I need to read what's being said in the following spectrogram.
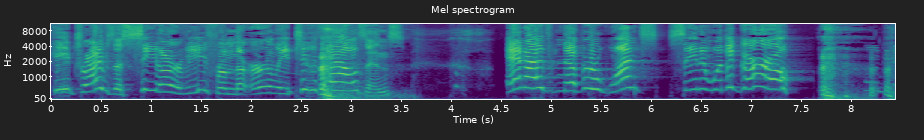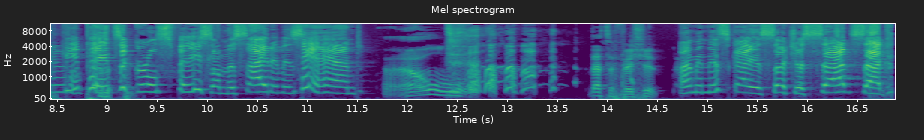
He drives a CRV from the early 2000s. and I've never once seen him with a girl. Oh, He paints a girl's face on the side of his hand. Oh, that's efficient. I mean, this guy is such a sad sack.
